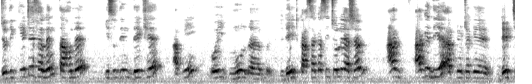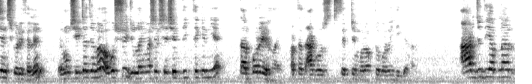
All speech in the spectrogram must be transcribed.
যদি কেটে ফেলেন, তাহলে কিছুদিন দেখে আপনি ওই মূল ডেট কাছাকাছি চলে আসার আগ- আগে দিয়ে আপনি ওটাকে ডেট চেঞ্জ করে ফেলেন এবং সেটা যেন অবশ্যই জুলাই মাসের শেষের দিক থেকে নিয়ে তারপরে হয়। অর্থাৎ আগস্ট, সেপ্টেম্বর, অক্টোবর ওই দিকে হয়। আর যদি আপনার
